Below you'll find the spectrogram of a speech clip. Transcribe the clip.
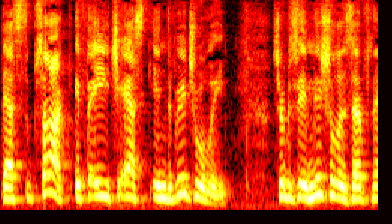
That's the psak. If they each ask individually. So the initial is if they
